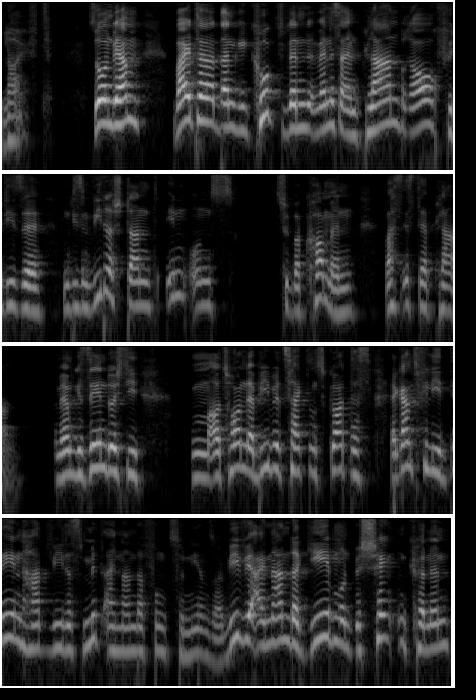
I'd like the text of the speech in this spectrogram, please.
läuft? So, und wir haben weiter dann geguckt, wenn, wenn es einen Plan braucht, für diese, um diesen Widerstand in uns zu überkommen, was ist der Plan? Und wir haben gesehen, durch die um, Autoren der Bibel zeigt uns Gott, dass er ganz viele Ideen hat, wie das miteinander funktionieren soll, wie wir einander geben und beschenken können,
